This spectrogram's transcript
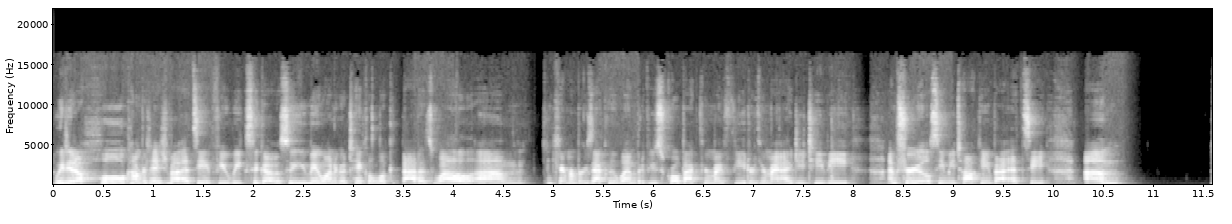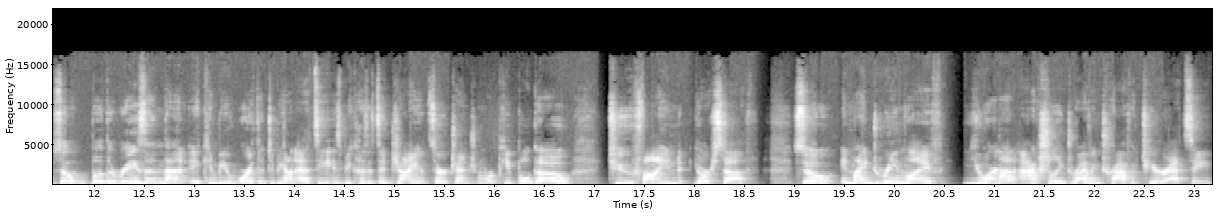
We did a whole conversation about Etsy a few weeks ago, so you may want to go take a look at that as well. Um, I can't remember exactly when, but if you scroll back through my feed or through my IGTV, I'm sure you'll see me talking about Etsy. Um, so, but the reason that it can be worth it to be on Etsy is because it's a giant search engine where people go to find your stuff. So, in my dream life, you are not actually driving traffic to your Etsy.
